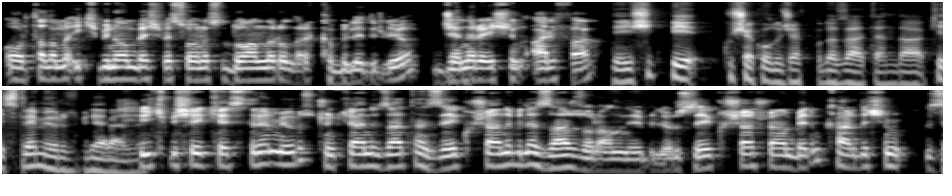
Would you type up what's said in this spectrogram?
Ortalama 2015 ve sonrası doğanlar olarak kabul ediliyor. Generation Alpha. Değişik bir kuşak olacak bu da zaten daha. Kestiremiyoruz bile herhalde. Hiçbir şey kestiremiyoruz çünkü hani zaten Z kuşağını bile zar zor anlayabiliyoruz. Z kuşağı şu an benim kardeşim Z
